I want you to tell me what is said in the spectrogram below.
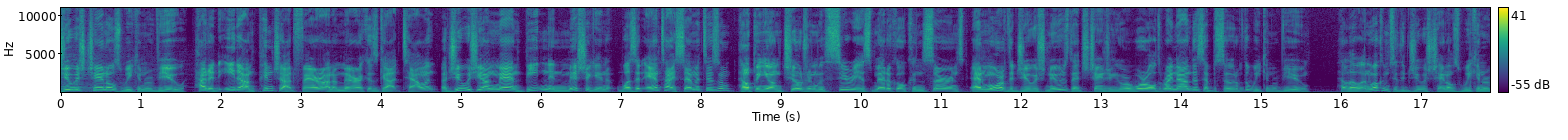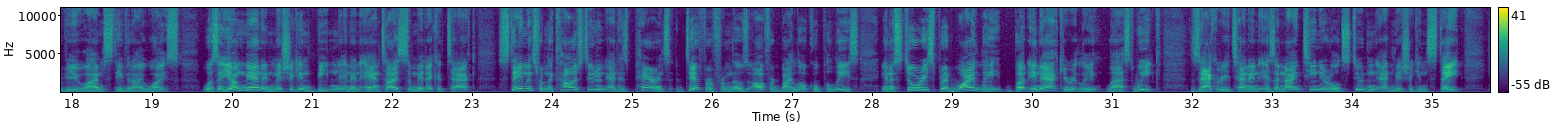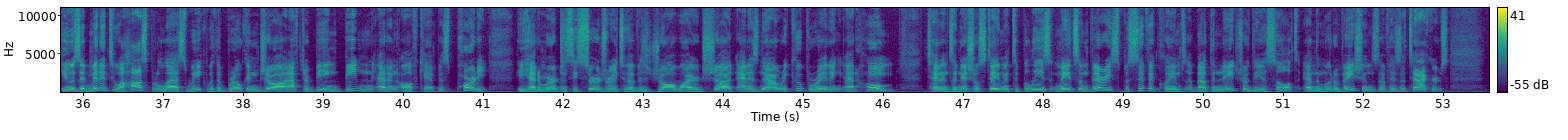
Jewish Channel's Week in Review. How did Edon Pinchot fare on America's Got Talent? A Jewish young man beaten in Michigan. Was it anti Semitism? Helping young children with serious medical concerns. And more of the Jewish news that's changing your world right now in this episode of the Week in Review. Hello, and welcome to the Jewish Channel's Week in Review. I'm Stephen I. Weiss. Was a young man in Michigan beaten in an anti Semitic attack? Statements from the college student and his parents differ from those offered by local police in a story spread widely but inaccurately last week. Zachary Tennen is a 19 year old student at Michigan State. He was admitted to a hospital last week with a broken jaw after being beaten at an off campus party. He had emergency surgery to have his jaw wired shut and is now recuperating at home. Tennen's initial statement to police made some very specific claims about the nature of the assault and the motivations of his attackers.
